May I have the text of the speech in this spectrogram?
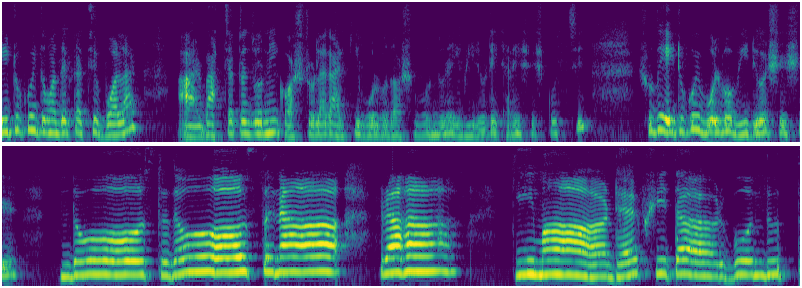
এইটুকুই তোমাদের কাছে বলার। আর বাচ্চাটার জন্যই কষ্ট লাগে, আর কি বলব দর্শক বন্ধুরা, এই ভিডিওটা এখানেই শেষ করছি। শুধু এইটুকুই বলব, ভিডিও শেষে, দোস্ত দোস্ত, না, রাহা, কি মা ঢ্যাপসিতার বন্ধুত্ব,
